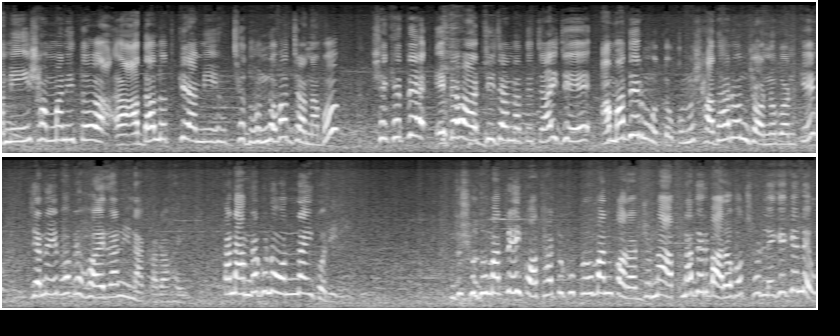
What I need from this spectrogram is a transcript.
আমি সম্মানিত আদালতকে আমি হচ্ছে ধন্যবাদ জানাব। সেক্ষেত্রে এটাও আর্জি জানাতে চাই যে আমাদের মতো কোনো সাধারণ জনগণকে যেন এভাবে হয়রানি না করা হয়। কারণ আমরা কোনো অন্যায় করিনি। কিন্তু শুধুমাত্র এই কথাটুকু প্রমাণ করার জন্য আপনাদের বারো বছর লেগে গেলেও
